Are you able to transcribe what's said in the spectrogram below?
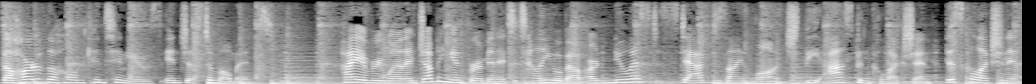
The Heart of the Home continues in just a moment. Hi, everyone. I'm jumping in for a minute to tell you about our newest Stagg Design launch, the Aspen Collection. This collection is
